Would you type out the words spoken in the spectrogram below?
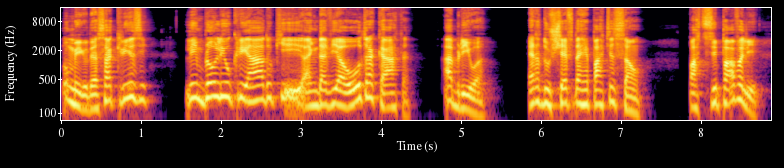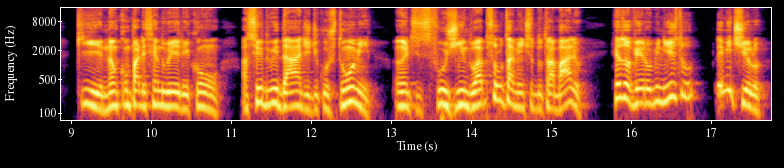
No meio dessa crise, lembrou-lhe o criado que ainda havia outra carta. Abriu-a. Era do chefe da repartição. Participava-lhe que, não comparecendo ele com assiduidade de costume, antes fugindo absolutamente do trabalho, resolveram o ministro demiti-lo.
